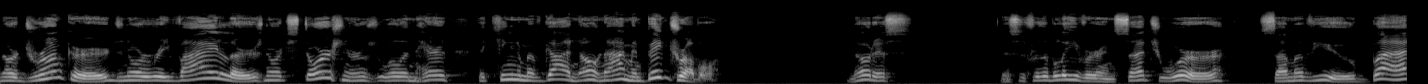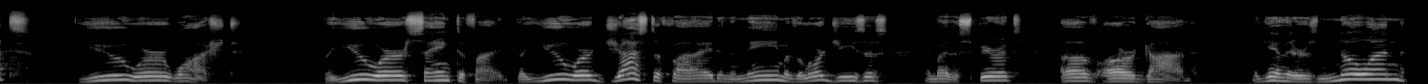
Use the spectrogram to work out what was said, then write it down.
nor drunkards, nor revilers, nor extortioners will inherit the kingdom of God. No, now I'm in big trouble. Notice, this is for the believer, and such were some of you, but you were washed, but you were sanctified, but you were justified in the name of the Lord Jesus and by the Spirit of our God. Again, there's no one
